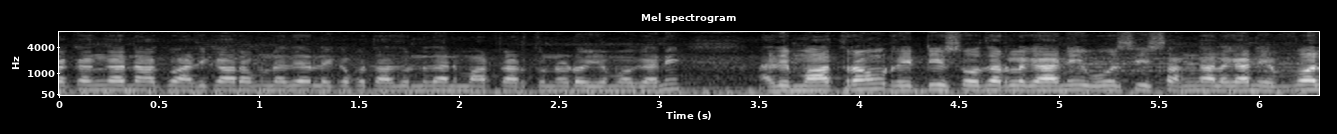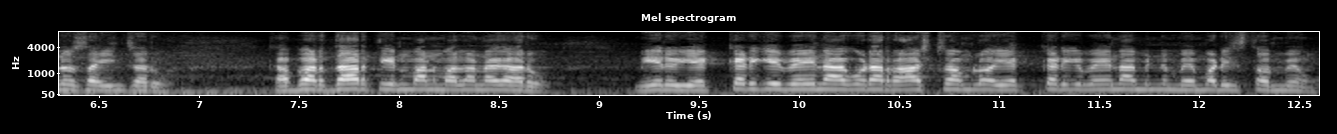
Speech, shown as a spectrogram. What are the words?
రకంగా నాకు అధికారం ఉన్నదే లేకపోతే అది ఉన్నదని మాట్లాడుతున్నాడో ఏమో కానీ అది మాత్రం రెడ్డి సోదరులు కానీ ఓసీ సంఘాలు కానీ ఎవ్వరూ సహించరు. ఖబర్దార్ తీర్మాన్ మల్లన్న గారు మీరు ఎక్కడికి పోయినా కూడా రాష్ట్రంలో ఎక్కడికి పోయినా నిన్ను వెంబడిస్తాం మేము.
